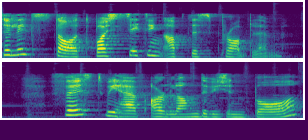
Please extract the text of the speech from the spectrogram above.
So let's start by setting up this problem. First we have our long division bar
